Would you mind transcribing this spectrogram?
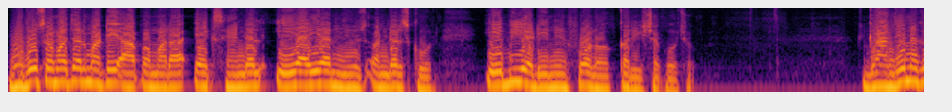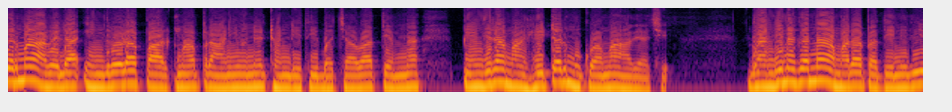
વધુ સમાચાર માટે આપ અમારા X handle AIR news underscore એબીએડીને ફોલો કરી શકો છો. ગાંધીનગરમાં આવેલા ઇન્દ્રોડા પાર્કમાં પ્રાણીઓને ઠંડીથી બચાવવા તેમના પિંજરામાં હીટર મૂકવામાં આવ્યા છે. ગાંધીનગરના અમારા પ્રતિનિધિ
